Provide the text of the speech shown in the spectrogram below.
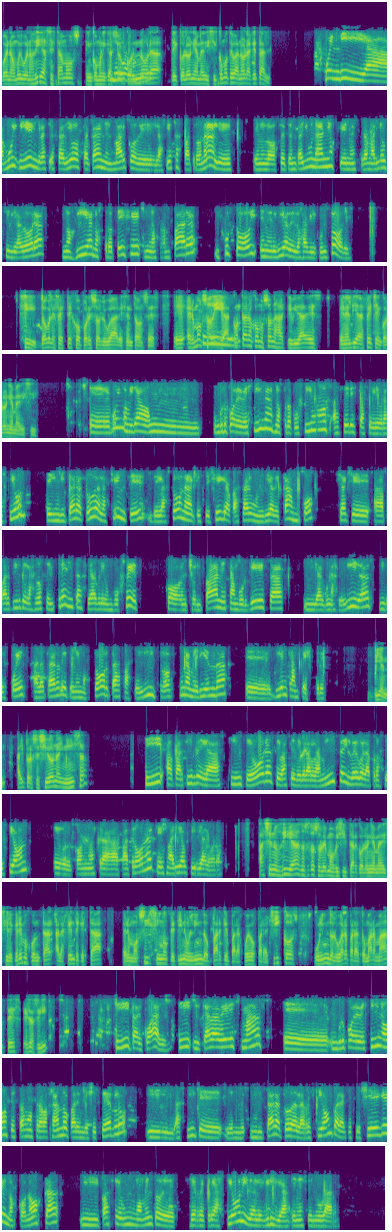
Bueno, muy buenos días. Estamos en comunicación con Nora de Colonia Medici. ¿Cómo te va, Nora? ¿Qué tal? Buen día, muy bien, gracias a Dios, acá en el marco de las fiestas patronales, en los 71 años que nuestra María Auxiliadora nos guía, nos protege y nos ampara, y justo hoy en el Día de los Agricultores. Sí, doble festejo por esos lugares entonces. Eh, hermoso día, contanos cómo son las actividades en el día de fecha en Colonia Medici. Eh, bueno, mira, un, grupo de vecinas nos propusimos hacer esta celebración e invitar a toda la gente de la zona que se llegue a pasar un día de campo, ya que a partir de las 12 y 30 se abre un buffet con choripanes, hamburguesas y algunas bebidas y después a la tarde tenemos tortas, pastelitos, una merienda eh, bien campestre. Bien, ¿hay procesión, hay misa? Sí, a partir de las 15 horas se va a celebrar la misa y luego la procesión eh, con nuestra patrona, que es María Auxiliadora. Hace unos días nosotros solemos visitar Colonia Medici y le queremos contar a la gente que está hermosísimo, que tiene un lindo parque para juegos para chicos, un lindo lugar para tomar mates, ¿es así? Sí, tal cual, sí, y cada vez más eh, un grupo de vecinos estamos trabajando para embellecerlo y así que invitar a toda la región para que se llegue, nos conozca y pase un momento de, de recreación y de alegría en ese lugar.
